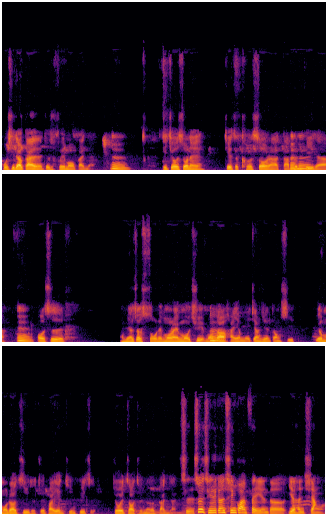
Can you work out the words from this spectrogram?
呼吸道感染就是飞沫感染。嗯。也就是说呢，借着咳嗽啦、打喷嚏啦，嗯，或是我们有时候手呢摸来摸去，摸到含有霉浆菌的东西。又摸到自己的嘴巴、眼睛、鼻子，就会造成那个感染。是，所以其实跟新冠肺炎的也很像啊，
